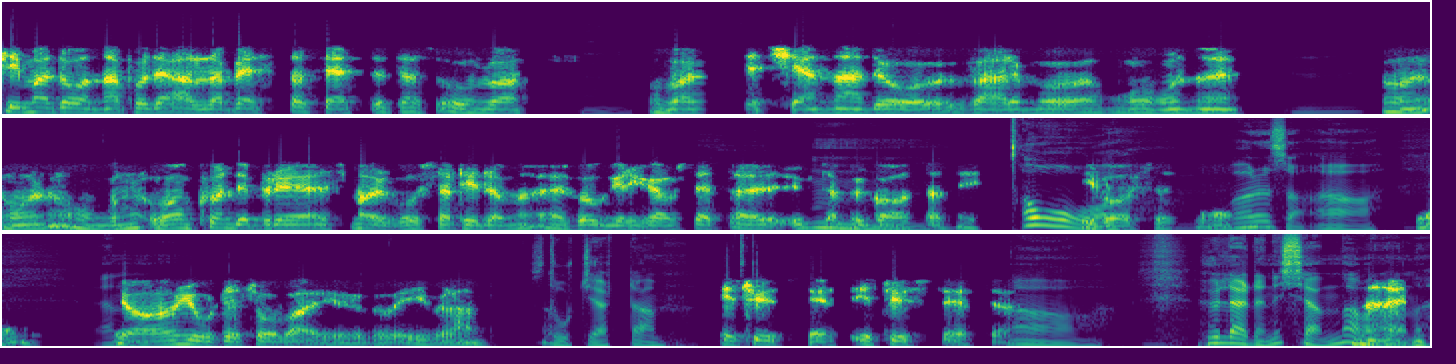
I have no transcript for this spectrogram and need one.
primadonna på det allra bästa sättet. Alltså hon var, Mm. hon var kännande och varm och hon, eh. Hon, hon, hon, hon kunde bre smörgåsar till de hungriga och sätta utanför Mm. gatan i, i Åh, båset. var det så? Ja. En Ja, hon gjorde så varje, ibland. Stort hjärta. I tysthet. I tysthet ja. Ja. Hur lärde ni känna varandra?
